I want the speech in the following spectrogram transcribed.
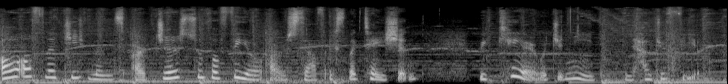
All of the achievements are just to fulfill our self expectation. We care what you need and how you feel.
